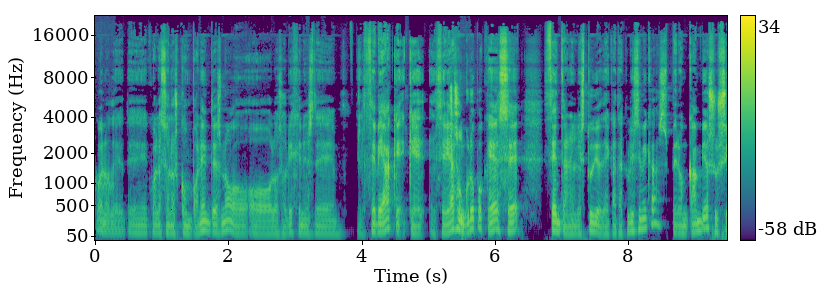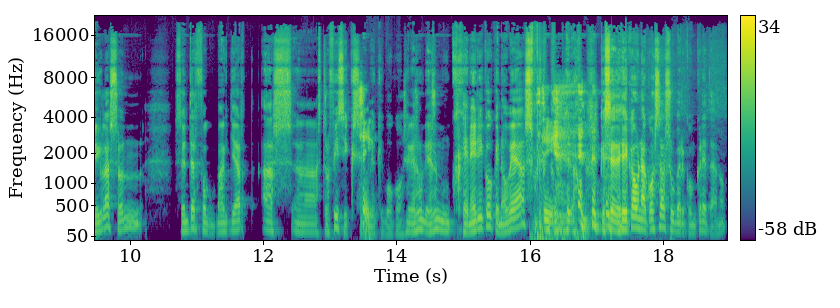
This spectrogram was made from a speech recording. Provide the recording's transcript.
bueno, de, cuáles son los componentes, ¿no? O, los orígenes del CBA, que, el CBA es un grupo que se centra en el estudio de cataclísmicas, pero en cambio sus siglas son Center for Backyard Astrophysics, si no me equivoco. O sea, es, un, es un genérico que no veas, que se dedica a una cosa súper concreta, ¿no?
